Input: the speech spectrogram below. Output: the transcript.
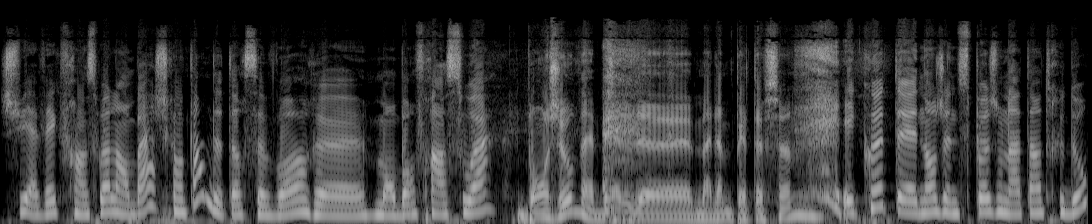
Je suis avec François Lambert. Je suis contente de te recevoir, euh, mon bon François. Bonjour, ma belle euh, Madame Peterson. Écoute, euh, non, je ne suis pas Jonathan Trudeau.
